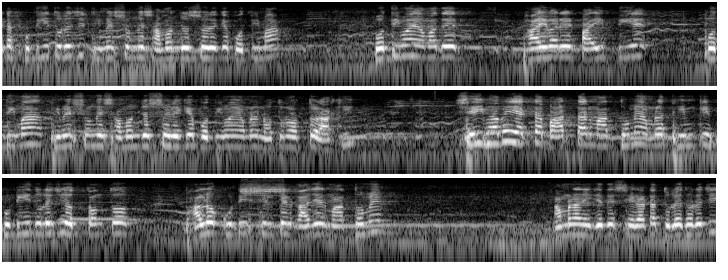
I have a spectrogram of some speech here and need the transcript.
এটা ফুটিয়ে তুলেছি থিমের সঙ্গে সামঞ্জস্য রেখে প্রতিমা। প্রতিমায় আমাদের ফাইবারের পাইপ দিয়ে প্রতিমা থিমের সঙ্গে সামঞ্জস্য রেখে প্রতিমায় আমরা নতুনত্ব রাখি। সেইভাবেই একটা বার্তার মাধ্যমে আমরা থিমকে ফুটিয়ে তুলেছি অত্যন্ত ভালো কুটির শিল্পের কাজের মাধ্যমে। আমরা নিজেদের সেরাটা তুলে ধরেছি।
